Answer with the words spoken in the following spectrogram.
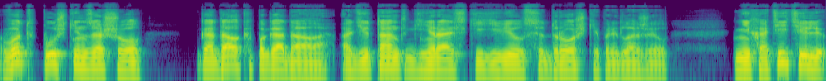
Вот Пушкин зашел, гадалка погадала, адъютант генеральский явился, дрожки предложил. Не хотите ли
